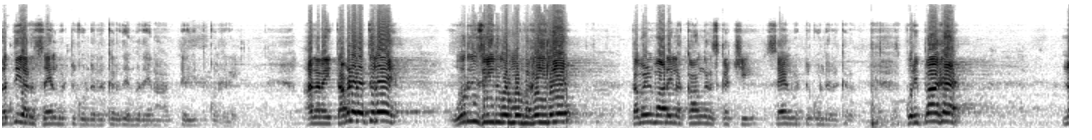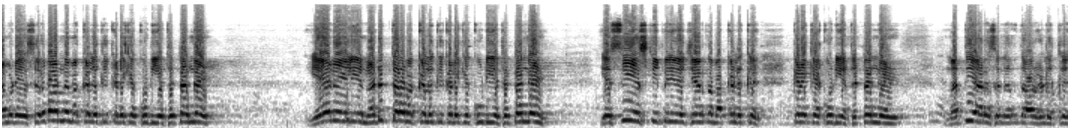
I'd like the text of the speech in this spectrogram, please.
மத்திய அரசு செயல்பட்டு கொண்டிருக்கிறது என்பதை நான் தெரிவித்துக் கொள்கிறேன். அதனை தமிழகத்திலே உறுதி செய்து கொள்ளும் வகையிலே தமிழ் மாநில காங்கிரஸ் கட்சி செயல்பட்டு கொண்டிருக்கிறது. குறிப்பாக நம்முடைய சிறுபான்மை மக்களுக்கு கிடைக்கக்கூடிய திட்டங்கள் ஏழை எளிய நடுத்தர மக்களுக்கு கிடைக்கக்கூடிய திட்டங்கள் எஸ்சி எஸ்டி பிரிவை சேர்ந்த மக்களுக்கு கிடைக்கக்கூடிய திட்டங்கள் மத்திய அரசிலிருந்து அவர்களுக்கு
